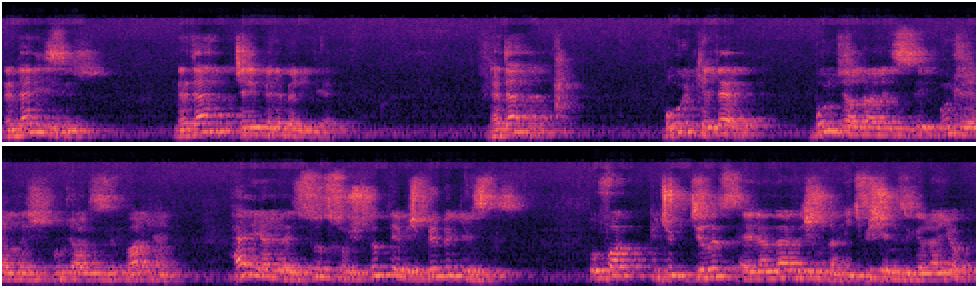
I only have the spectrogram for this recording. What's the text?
Neden İzmir? Neden CHP'li belediye? Neden? Bu ülkede bunca adaletsizlik, bunca yanlış, bunca haksızlık varken her yerde susmuş, tut yemiş bülbül gibisiniz. Ufak, küçük, cılız eylemler dışında hiçbir şeyinizi gören yok.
